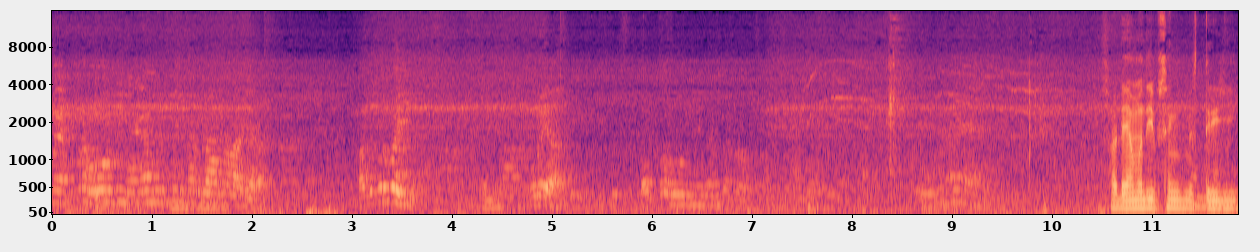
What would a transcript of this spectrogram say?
ਪੈਪਰ ਹੋਰ ਵੀ ਹੈਗਾ ਮੇਰੇ ਕੋਲ ਲਾਉਣ ਵਾਲਾ ਯਾਰ ਮਧੂਪੁਰ ਭਾਈ ਉਰੇ ਆ ਪੈਪਰ ਹੋਰ ਨਹੀਂ ਹੈਗਾ ਲਾਉਣ ਸਾਡੇ ਅਮਨਦੀਪ ਸਿੰਘ ਮਿਸਤਰੀ ਜੀ।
